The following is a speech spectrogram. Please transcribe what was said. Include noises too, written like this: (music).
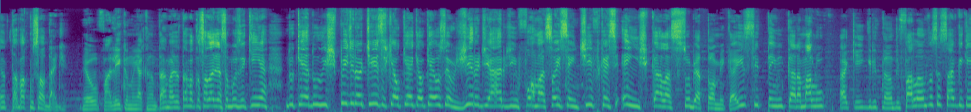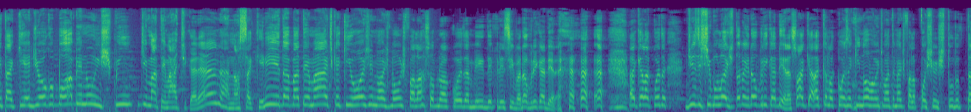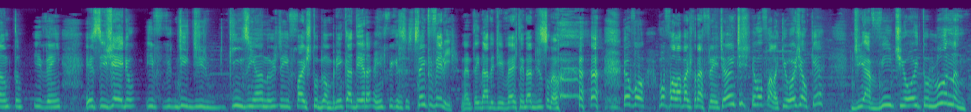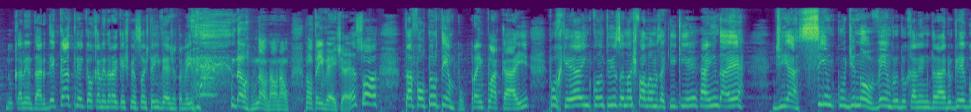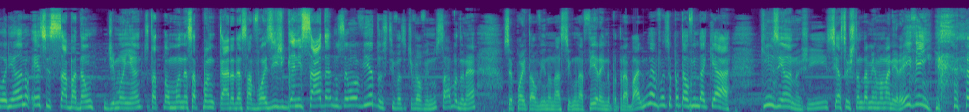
Eu tava com saudade. Eu falei que eu não ia cantar, mas eu tava com saudade dessa musiquinha do que? Do Speed Notícias, que é o que? Que é o que? O seu giro diário de informações científicas em escala subatômica. E se tem um cara maluco aqui gritando e falando, você sabe que quem tá aqui é Diogo Bob num spin de matemática, né? A nossa querida matemática, que hoje nós vamos falar sobre uma coisa meio depressiva. Não, brincadeira. (laughs) aquela coisa desestimulante também, não, brincadeira. Só aquela, aquela coisa que normalmente matemática fala, poxa, eu estudo tanto e vem esse gênio e de, de 15 anos e faz tudo uma brincadeira, a gente fica sempre feliz, né? Não tem nada de inveja, não tem nada disso não. (laughs) eu vou, vou falar mais pra frente. Antes, eu vou falar que hoje é o quê? Dia 28 Luna do calendário Decatria, que é o calendário que as pessoas têm inveja também. (laughs) não, não, não, não, não tem inveja. É só tá faltando tempo para emplacar aí, porque enquanto isso nós falamos aqui que ainda é dia 5 de novembro do calendário gregoriano, esse sabadão de manhã que tu tá tomando essa pancada dessa voz esganiçada no seu ouvido. Se você estiver ouvindo no sábado, né? Você pode estar tá ouvindo na segunda-feira indo pro trabalho, né? Você pode estar tá ouvindo daqui a 15 anos e se assustando da mesma maneira. Enfim,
